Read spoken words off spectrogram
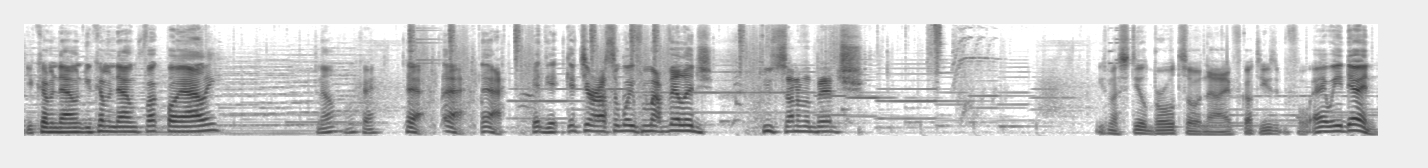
You coming down? You coming down, fuckboy alley? No? Okay. Yeah, ah, ah. Get, your- get your ass away from my village, you son of a bitch! Use my steel broadsword now. I forgot to use it before. Hey, what are you doing?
